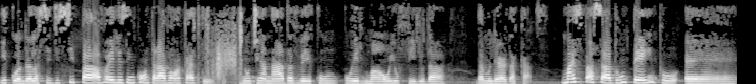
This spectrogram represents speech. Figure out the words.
E quando ela se dissipava, eles encontravam a carteira. Não tinha nada a ver com, com o irmão e o filho da, da mulher da casa. Mas passado um tempo, é,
